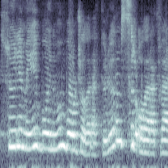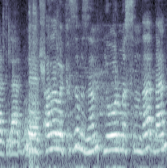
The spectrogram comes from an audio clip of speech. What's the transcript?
söylemeyi boynumun borcu olarak görüyorum. Sır olarak verdiler bunu. Evet, analı kızımızın yoğurmasında ben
